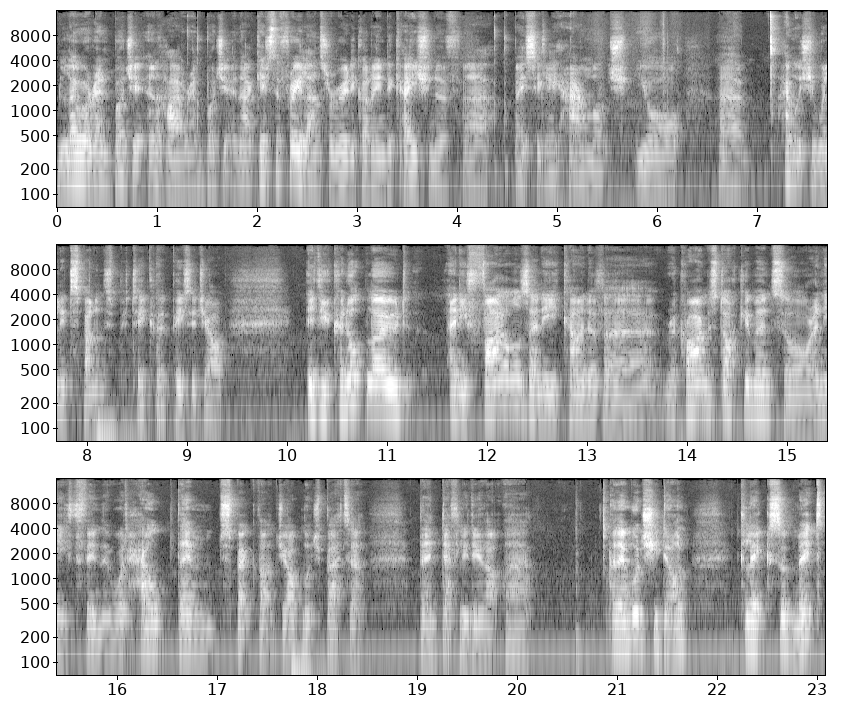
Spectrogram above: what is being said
lower end budget and a higher end budget. And that gives the freelancer a really good indication of uh, basically how much you're, uh, how much you're willing to spend on this particular piece of job if you can upload any files, any kind of uh, requirements documents, or anything that would help them spec that job much better, then definitely do that there. And then once you're done, click submit,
